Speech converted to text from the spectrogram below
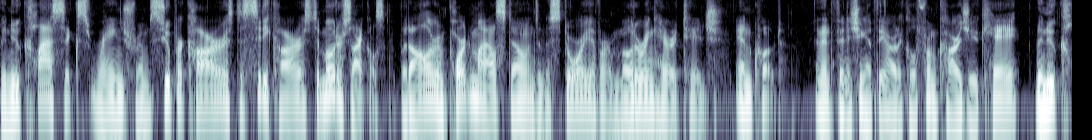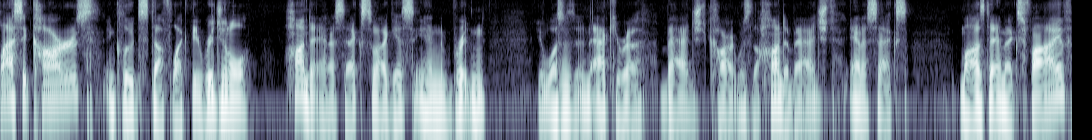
The new classics range from supercars to city cars to motorcycles, but all are important milestones in the story of our motoring heritage. End quote. And then finishing up the article from Cars UK, the new classic cars include stuff like the original Honda NSX. So I guess in Britain, it wasn't an Acura badged car, it was the Honda badged NSX, Mazda MX5,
